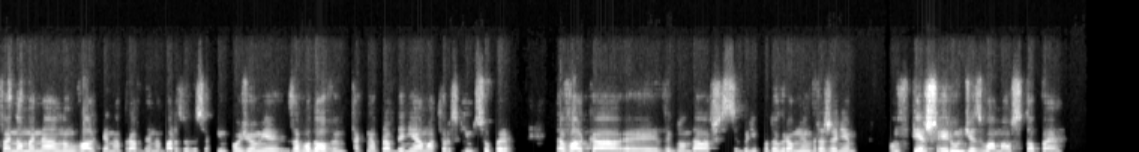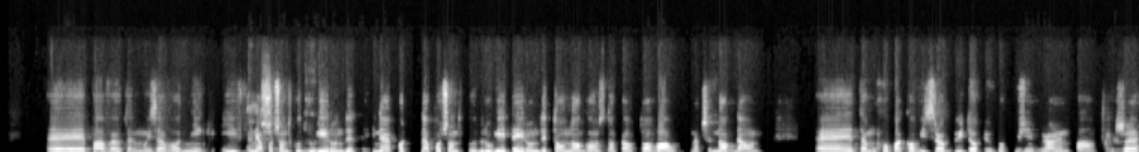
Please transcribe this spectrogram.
fenomenalną walkę, naprawdę na bardzo wysokim poziomie zawodowym, tak naprawdę nie amatorskim. Super ta walka e, wyglądała, wszyscy byli pod ogromnym wrażeniem. On w pierwszej rundzie złamał stopę, e, Paweł, ten mój zawodnik, i, i na początku drugiej rundy, i na, na, początku drugiej tej rundy tą nogą znokautował, znaczy knockdown e, temu chłopakowi zrobił i dobił go później w ground pound. Także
